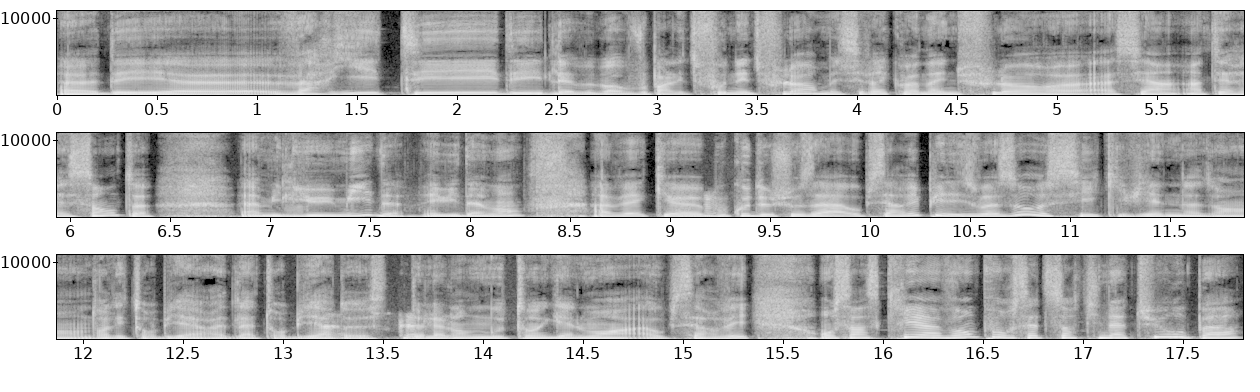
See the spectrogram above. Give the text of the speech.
des variétés, des, vous parlez de faune et de flore, mais c'est vrai qu'on a une flore assez intéressante, un milieu humide évidemment, avec euh, mhm. beaucoup de choses à observer, puis les oiseaux aussi qui viennent dans, les tourbières et de la tourbière de, de la lande mouton également à observer. On s'inscrit avant pour cette sortie nature ou pas?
